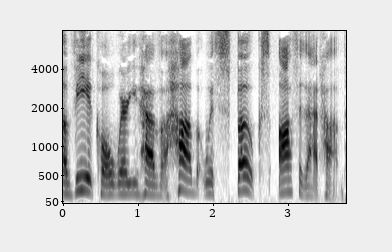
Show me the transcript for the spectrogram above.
a vehicle where you have a hub with spokes off of that hub.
